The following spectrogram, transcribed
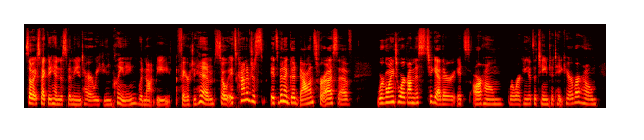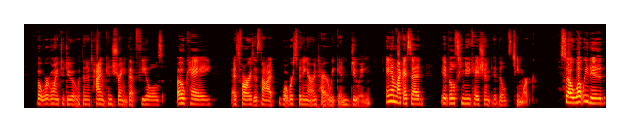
So, expecting him to spend the entire weekend cleaning would not be fair to him. So, it's kind of just, it's been a good balance for us of we're going to work on this together. It's our home. We're working as a team to take care of our home but we're going to do it within a time constraint that feels okay as far as it's not what we're spending our entire weekend doing. And like I said, it builds communication, it builds teamwork. So, what we did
